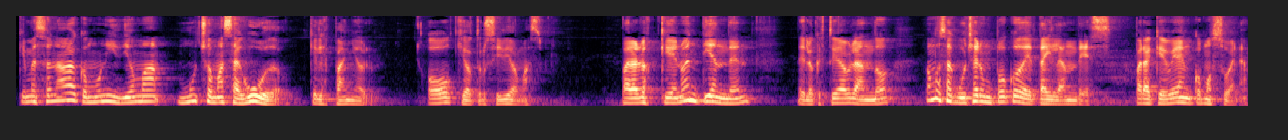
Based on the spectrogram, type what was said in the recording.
que me sonaba como un idioma mucho más agudo que el español o que otros idiomas. Para los que no entienden de lo que estoy hablando, vamos a escuchar un poco de tailandés para que vean cómo suena.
